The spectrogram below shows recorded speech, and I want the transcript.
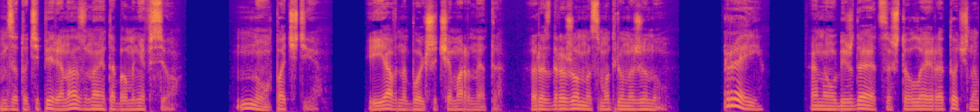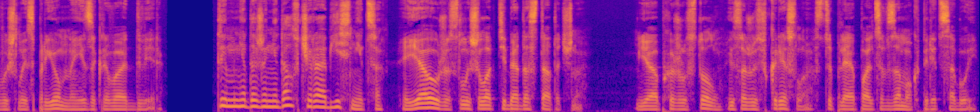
Зато теперь она знает обо мне все. Ну, почти. Явно больше, чем Арнета. Раздраженно смотрю на жену. «Рэй!» Она убеждается, что Лейра точно вышла из приемной и закрывает дверь. «Ты мне даже не дал вчера объясниться». «Я уже слышал от тебя достаточно». Я обхожу стол и сажусь в кресло, сцепляя пальцы в замок перед собой.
